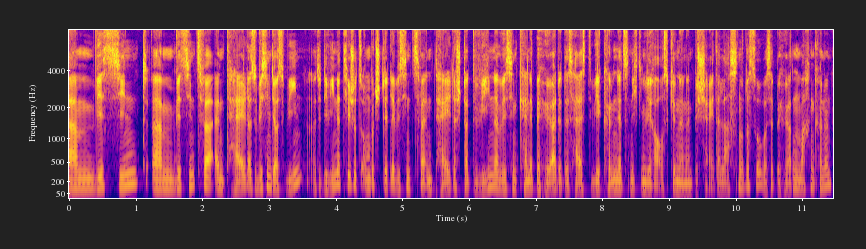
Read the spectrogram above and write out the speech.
Ähm, wir, sind, ähm, wir sind zwar ein Teil, also wir sind ja aus Wien, also die Wiener Tierschutzombudsstelle, wir sind zwar ein Teil der Stadt Wien, aber wir sind keine Behörde. Das heißt, wir können jetzt nicht irgendwie rausgehen und einen Bescheid erlassen oder so, was ja Behörden machen können,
